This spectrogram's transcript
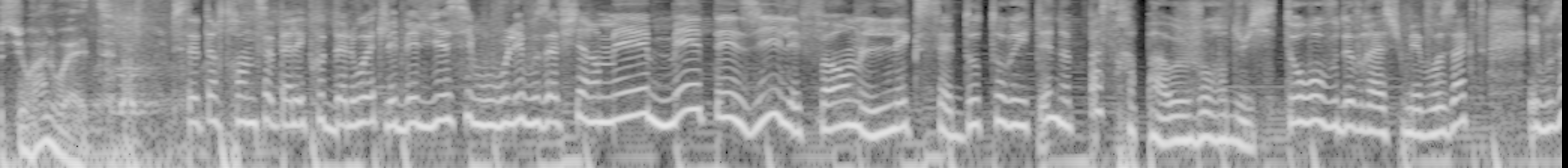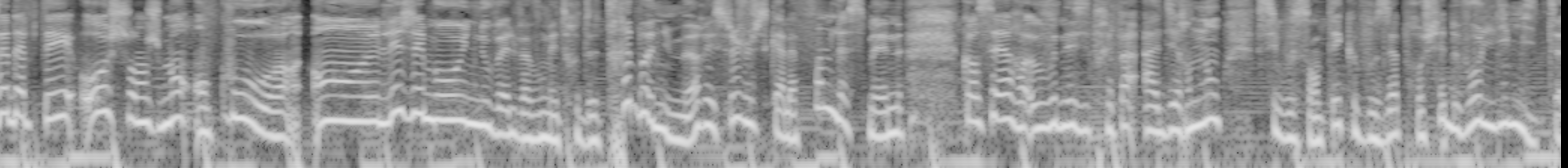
Sur Alouette. 7h37 à l'écoute d'Alouette, les béliers, si vous voulez vous affirmer, mettez-y les formes. L'excès d'autorité ne passera pas aujourd'hui. Taureau, vous devrez assumer vos actes et vous adapter aux changements en cours. En les gémeaux, une nouvelle va vous mettre de très bonne humeur et ce jusqu'à la fin de la semaine. Cancer, vous n'hésiterez pas à dire non si vous sentez que vous approchez de vos limites.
